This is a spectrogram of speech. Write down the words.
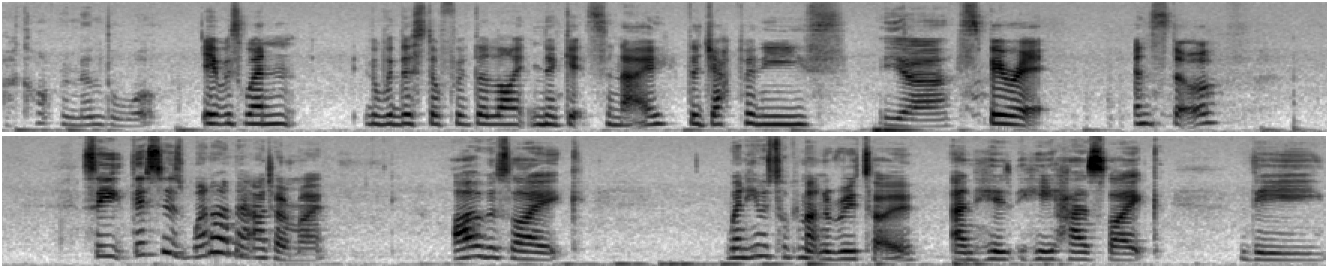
I can't remember what, It was when with the stuff with the like Nogitsune, the Japanese yeah. spirit and stuff. See, this is when I met Adam, right? I was like, when he was talking about Naruto, and his he has like the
